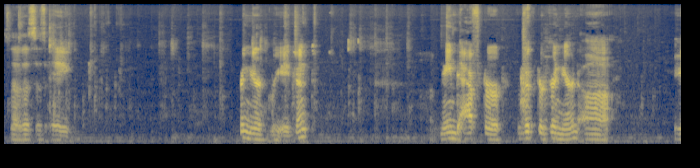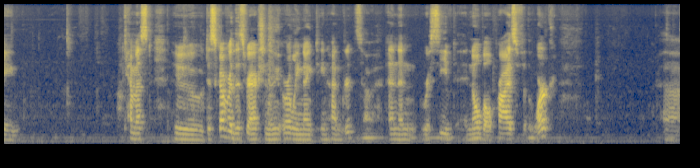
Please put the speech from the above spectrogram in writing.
So this is a Grignard reagent named after Victor Grignard, uh, a chemist who discovered this reaction in the early 1900s uh, and then received a Nobel Prize for the work. Uh,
